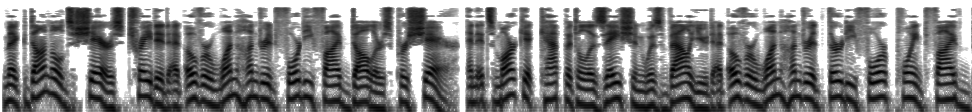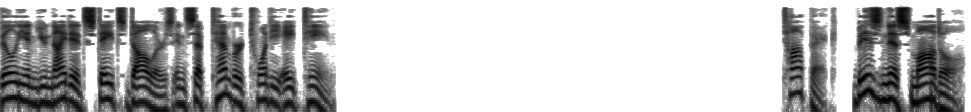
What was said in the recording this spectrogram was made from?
McDonald's shares traded at over $145 per share, and its market capitalization was valued at over 134.5 billion United States dollars in September 2018. Topic: Business model.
